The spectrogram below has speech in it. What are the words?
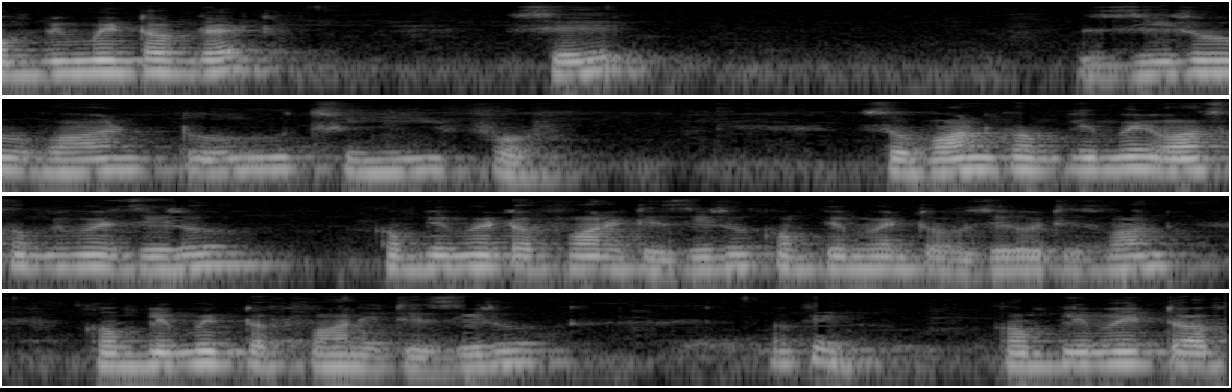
complement of that say 0 1 2 3 4 so 1 complement 1's complement 0 complement of 1 it is 0 complement of 0 it is 1 complement of 1 it is 0 okay. Complement of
